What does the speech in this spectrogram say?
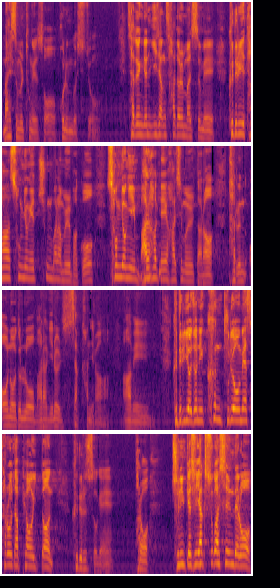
말씀을 통해서 보는 것이죠. 사도행전 2장 4절 말씀에 그들이 다 성령의 충만함을 받고 성령이 말하게 하심을 따라 다른 언어들로 말하기를 시작하니라. 아멘. 그들이 여전히 큰 두려움에 사로잡혀 있던 그들 속에 바로 주님께서 약속하신 대로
